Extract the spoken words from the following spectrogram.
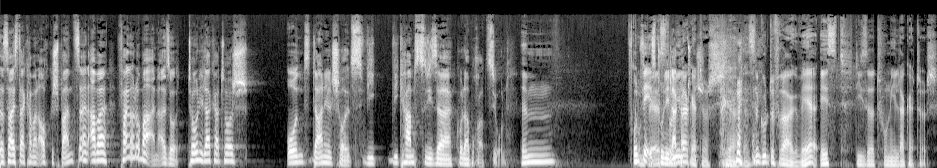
das heißt, da kann man auch gespannt sein. Aber fangen wir doch mal an. Also Tony Lakatosch und Daniel Scholz. Wie, wie kam es zu dieser Kollaboration? Ähm, und, und wer, wer, ist Toni Lakatosch? Ja, das ist eine gute Frage. Wer ist dieser Toni Lakatosch?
